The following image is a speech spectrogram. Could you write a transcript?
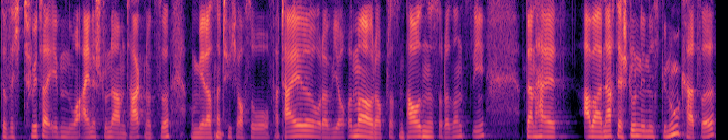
dass ich Twitter eben nur eine Stunde am Tag nutze und mir das natürlich auch so verteile oder wie auch immer, oder ob das in Pausen ist oder sonst wie, dann halt aber nach der Stunde nicht genug hatte,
